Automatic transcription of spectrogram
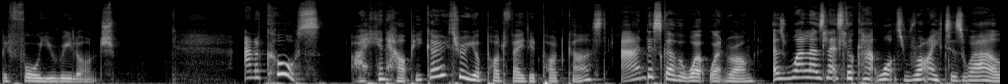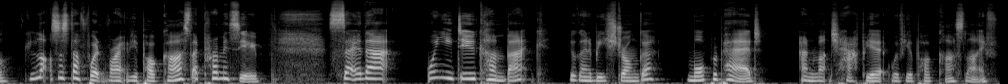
before you relaunch. And of course, I can help you go through your pod faded podcast and discover what went wrong, as well as let's look at what's right as well. Lots of stuff went right with your podcast, I promise you. So that when you do come back, you're going to be stronger, more prepared, and much happier with your podcast life.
